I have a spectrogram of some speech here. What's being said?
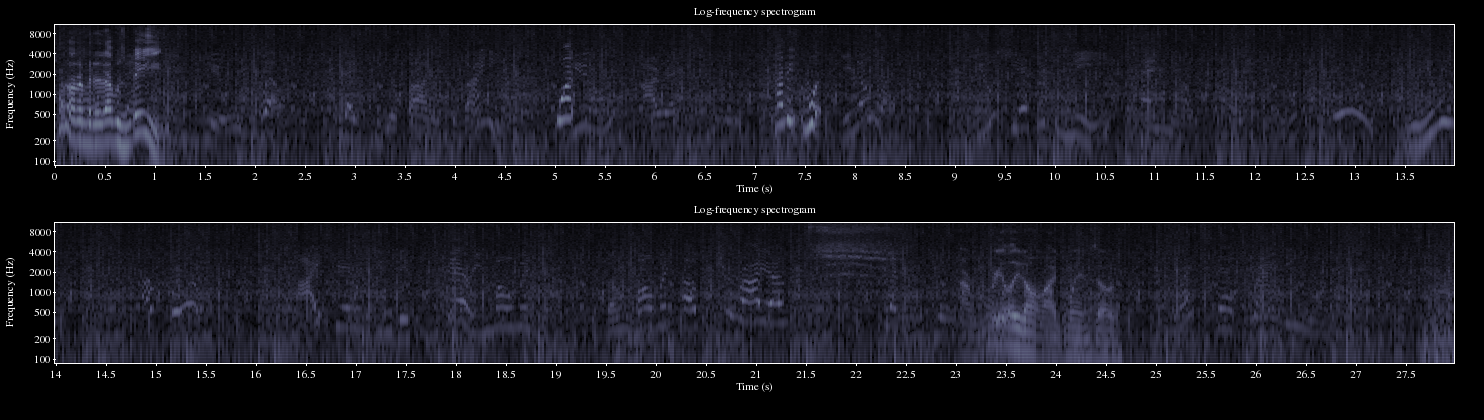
Hold on a minute, that was me. thanks to you. thanks to your father's divining. What? You are a How do you, what? You know what? You shared with me, and now I'll share with you. Really? Of course. I share with you this very moment, the moment of triumph. I really don't like Wenzo. What's that grinding noise? It's not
